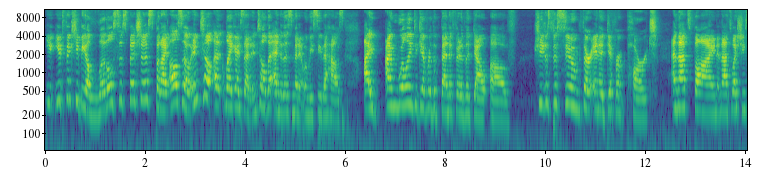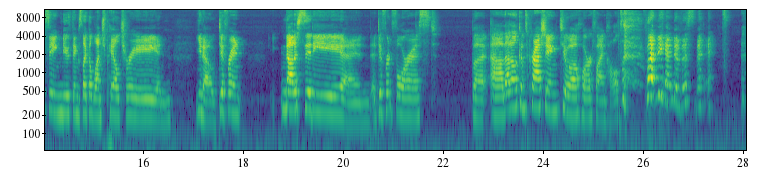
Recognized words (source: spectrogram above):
you, you'd think she'd be a little suspicious, but I also, until, uh, like I said, until the end of this minute when we see the house, I I'm willing to give her the benefit of the doubt of she just assumed they're in a different part, and that's fine, and that's why she's seeing new things like a lunch pail tree and you know different, not a city and a different forest. But uh, that all comes crashing to a horrifying halt by the end of this minute.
